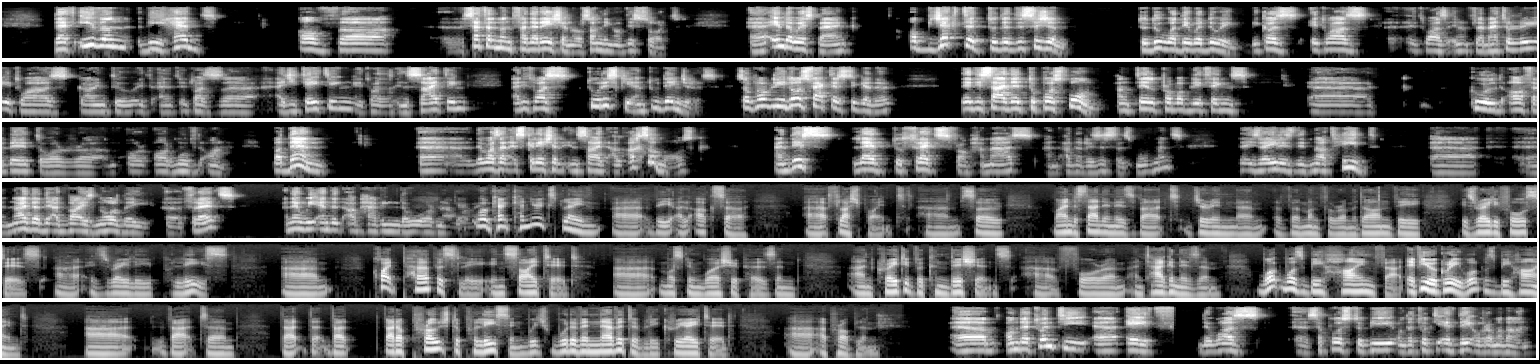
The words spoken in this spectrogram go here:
that even the head of uh, settlement federation or something of this sort uh, in the West Bank objected to the decision to do what they were doing because it was it was inflammatory it was going to it, it was uh, agitating it was inciting and it was too risky and too dangerous so probably those factors together they decided to postpone until probably things uh, cooled off a bit or, uh, or, or moved on. But then uh, there was an escalation inside Al Aqsa Mosque, and this led to threats from Hamas and other resistance movements. The Israelis did not heed uh, uh neither the advice nor the uh, threats, and then we ended up having the war now. Well, can, can you explain uh, the Al Aqsa flashpoint? Um, so my understanding is that during um, the month of Ramadan, the Israeli forces, uh, Israeli police, um, quite purposely incited uh, Muslim worshippers and and created the conditions uh, for um, antagonism. What was behind that? If you agree, what was behind uh, that, um, that that that that approach to policing, which would have inevitably created uh, a problem? Um, on the 28th, there was uh, supposed to be, on the 28th day of Ramadan,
